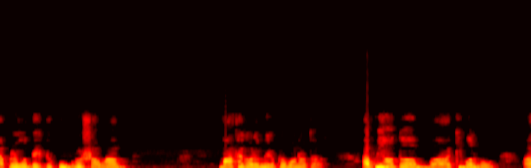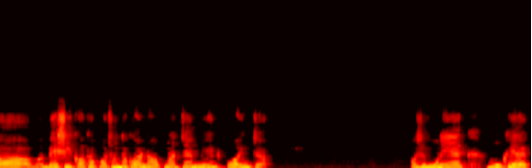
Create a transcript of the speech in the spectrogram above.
আপনার মধ্যে একটু উগ্র স্বভাব মাথা গরমের প্রবণতা। আপনি অত কি বলব বেশি কথা পছন্দ করেন না। আপনার যে মেন পয়েন্টটা ওই যে মনে এক, মুখে এক,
